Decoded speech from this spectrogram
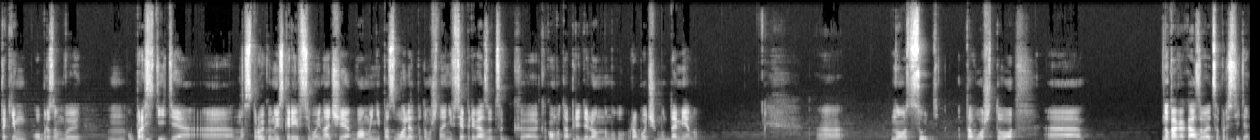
Таким образом вы упростите э, настройку, ну и скорее всего иначе вам и не позволят, потому что они все привязываются к какому-то определенному рабочему домену. Э, но суть того, что... Э, ну, как оказывается, простите,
